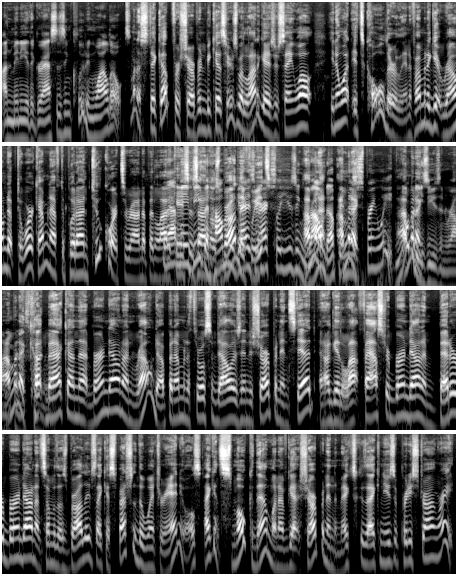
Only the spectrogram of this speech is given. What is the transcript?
on many of the grasses, including wild oats. I'm going to stick up for Sharpen because here's what a lot of guys are saying, well, you know what, it's cold early, and if I'm going to get Roundup to work, I'm going to have to put on two quarts of Roundup in a lot well, of cases be, on but those how many guys weeds. are actually using I'm Roundup gonna, in gonna, their spring wheat? Nobody's gonna, using Roundup. I'm going to cut back on that burn down on Roundup and I'm going to throw some dollars into Sharpen instead and I'll get a lot faster burn down and better burn down on some of those broadleaves like especially the winter annuals. I can smoke them when I've got Sharpen in the mix because I can use a pretty strong rate.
